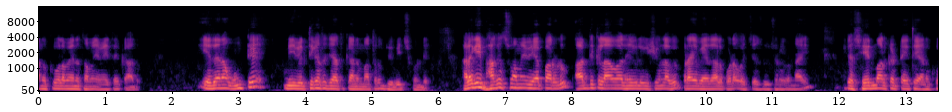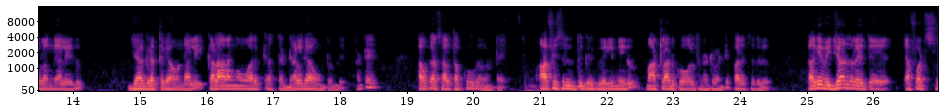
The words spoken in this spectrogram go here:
అనుకూలమైన సమయం అయితే కాదు. ఏదైనా ఉంటే మీ వ్యక్తిగత జాతకాన్ని మాత్రం చూపించుకోండి. అలాగే భాగస్వామ్య వ్యాపారులు ఆర్థిక లావాదేవీల విషయంలో అభిప్రాయ భేదాలు కూడా వచ్చే సూచనలు ఉన్నాయి. ఇక షేర్ మార్కెట్ అయితే అనుకూలంగా లేదు. జాగ్రత్తగా ఉండాలి. కళారంగం వారికి కాస్త డల్గా ఉంటుంది. అంటే అవకాశాలు తక్కువగా ఉంటాయి. ఆఫీసుల దగ్గరికి వెళ్ళి మీరు మాట్లాడుకోవాల్సినటువంటి పరిస్థితులు. అలాగే విద్యార్థులు అయితే ఎఫర్ట్స్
